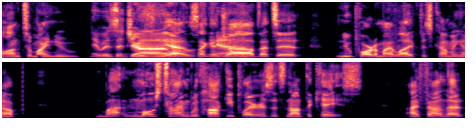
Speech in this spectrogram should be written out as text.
On to my new. It was a job. It was, yeah, it was like yeah. a job. That's it. New part of my life is coming up. Most time with hockey players, it's not the case. I found that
